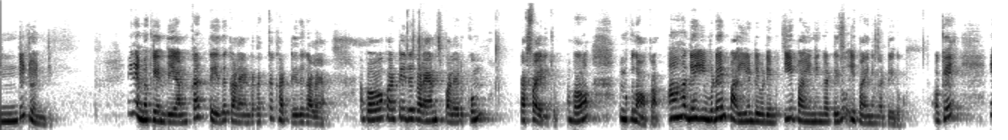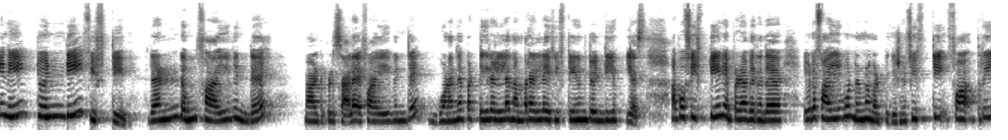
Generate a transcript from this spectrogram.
ഇന്റു ട്വന്റി ഇനി നമുക്ക് എന്ത് ചെയ്യാം? കട്ട് ചെയ്ത് കളയേണ്ടതൊക്കെ കട്ട് ചെയ്ത് കളയാം. അപ്പോൾ കട്ട് ചെയ്ത് കളയാൻ പലർക്കും ടഫായിരിക്കും അപ്പോൾ നമുക്ക് നോക്കാം. ആദ്യം ഇവിടെയും പൈ ഉണ്ട് ഇവിടെയും ഈ പൈനും കട്ട് ചെയ്തു ഈ പൈനും കട്ട് ചെയ്തു. ഓക്കെ ഇനി ട്വന്റി ഫിഫ്റ്റീൻ രണ്ടും ഫൈവിന്റെ മൾട്ടിപ്പിൾസ് അല്ലേ? ഫൈവിന്റെ ഗുണന പട്ടികയിലുള്ള നമ്പർ അല്ലേ? ഫിഫ്റ്റീനും ട്വന്റിയും യെസ് അപ്പോൾ ഫിഫ്റ്റീൻ എപ്പോഴാണ് വരുന്നത്? ഇവിടെ ഫൈവ് കൊണ്ട് നമ്മൾ multiplication fifty three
